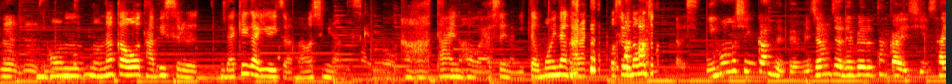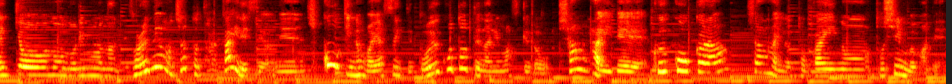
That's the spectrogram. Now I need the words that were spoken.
うんうん日本の中を旅するだけが唯一の楽しみなんですけど。ああタイの方が安いのにって思いながら旅行するのもちょっと日本の新幹線ってめちゃめちゃレベル高いし最強の乗り物なんでそれでもちょっと高いですよね。飛行機の方が安いってどういうことってなりますけど上海で空港から上海の都会の都心部まで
